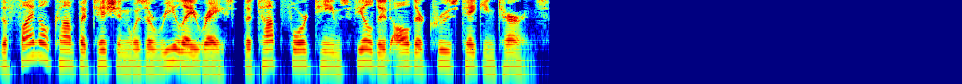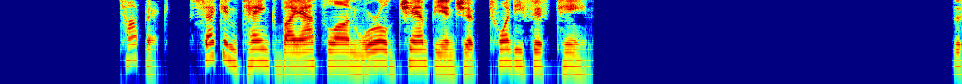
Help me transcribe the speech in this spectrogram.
The final competition was a relay race, the top four teams fielded all their crews taking turns. Second Tank Biathlon World Championship, 2015 The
